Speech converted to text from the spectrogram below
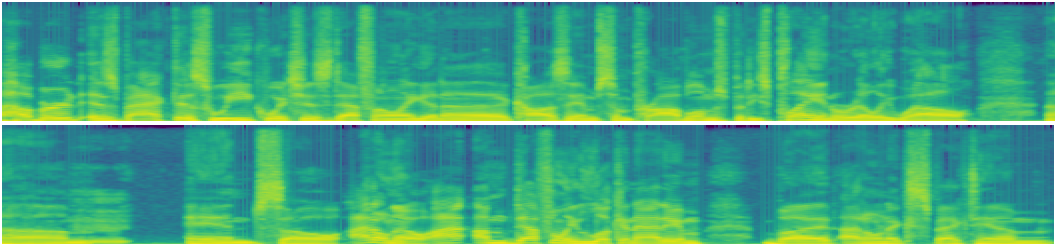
Hubbard is back this week, which is definitely going to cause him some problems, but he's playing really well. Um, And so I don't know. I, I'm definitely looking at him, but I don't expect him.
